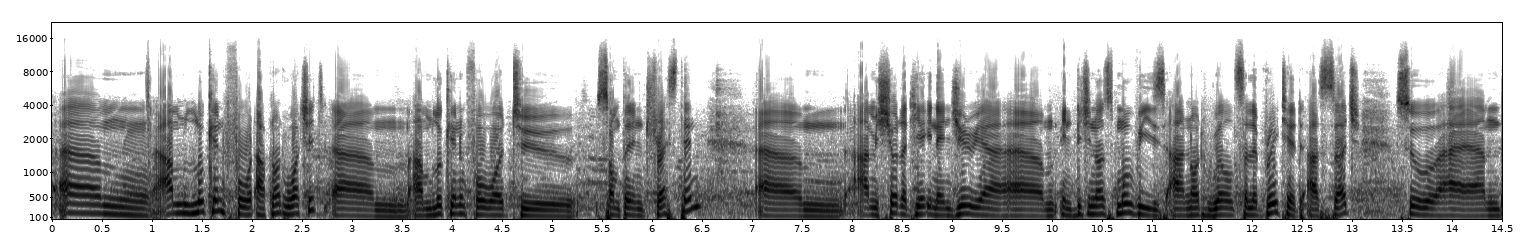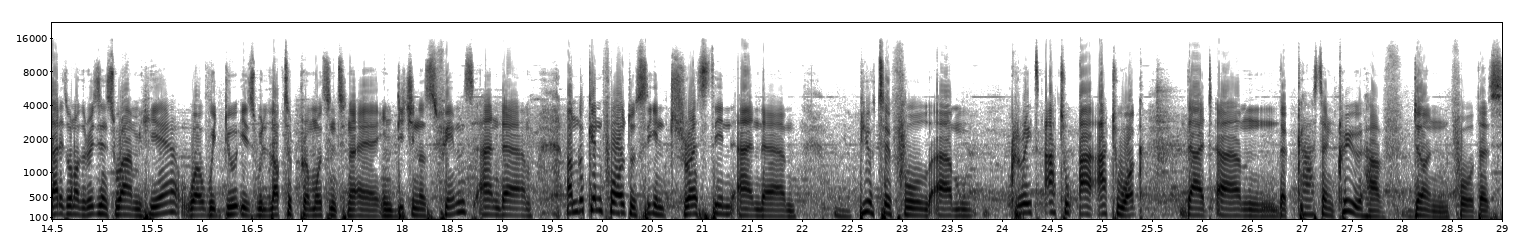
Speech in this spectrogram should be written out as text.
Um, I'm looking forward, I've not watched it, um, I'm looking forward to something interesting. Um, I'm sure that here in Nigeria, um, indigenous movies are not well celebrated as such. So um, that is one of the reasons why I'm here. What we do is we love to promote uh, indigenous films, and um, I'm looking forward to see interesting and um, beautiful um, great art uh, artwork that the cast and crew have done for this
